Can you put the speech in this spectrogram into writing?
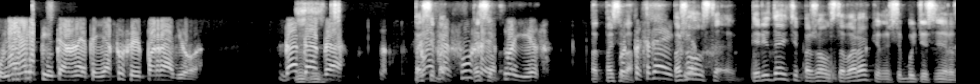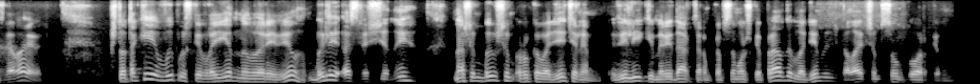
у меня нет интернета, я слушаю по радио. Да, да, да. Спасибо. Вас слушает, Спасибо. но ест. Спасибо. Вот пожалуйста, передайте, пожалуйста, Варакин, если будете с ней разговаривать, что такие выпуски военного ревю были освещены нашим бывшим руководителем, великим редактором «Комсомольской правды» Владимиром Николаевичем Сунгоркиным,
